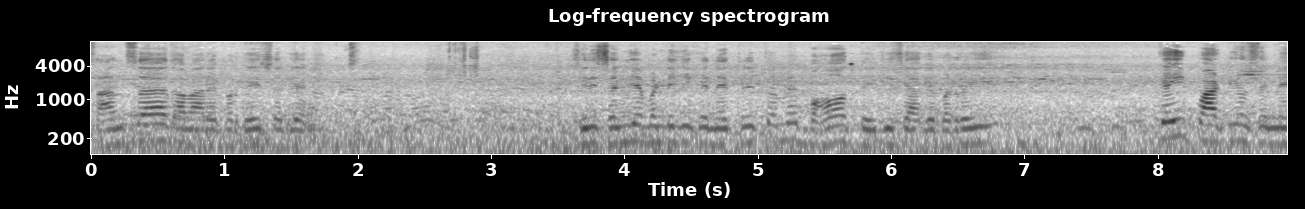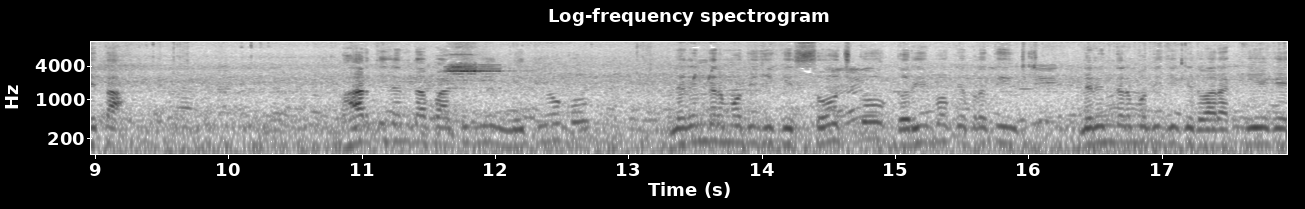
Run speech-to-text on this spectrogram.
सांसद हमारे प्रदेश अध्यक्ष श्री संजय बंडी जी के नेतृत्व में बहुत तेजी से आगे बढ़ रही है कई पार्टियों से नेता भारतीय जनता पार्टी की नीतियों को, नरेंद्र मोदी जी की सोच को, गरीबों के प्रति नरेंद्र मोदी जी के द्वारा किए गए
